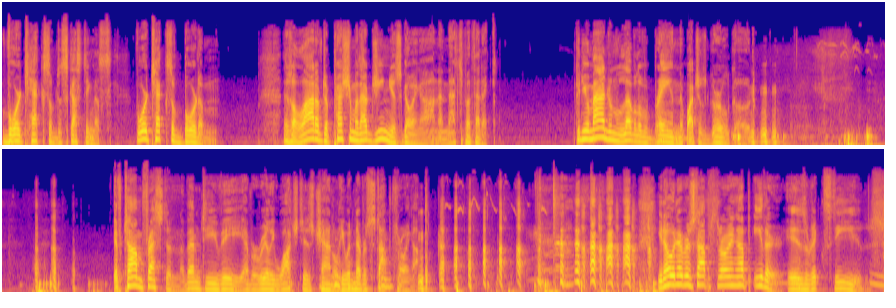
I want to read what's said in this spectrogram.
vortex of disgustingness, vortex of boredom. There's a lot of depression without genius going on, and that's pathetic. Can you imagine the level of a brain that watches Girl Code? if Tom Freston of MTV ever really watched his channel, he would never stop throwing up. you know who never stops throwing up either is Rick Steves.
